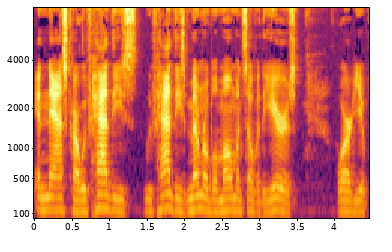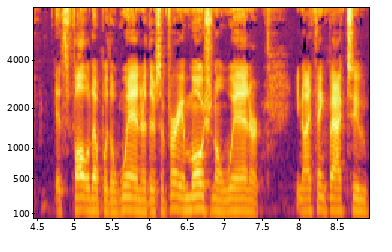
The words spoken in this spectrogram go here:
in NASCAR we've had these we've had these memorable moments over the years where you it's followed up with a win or there's a very emotional win or you know I think back to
